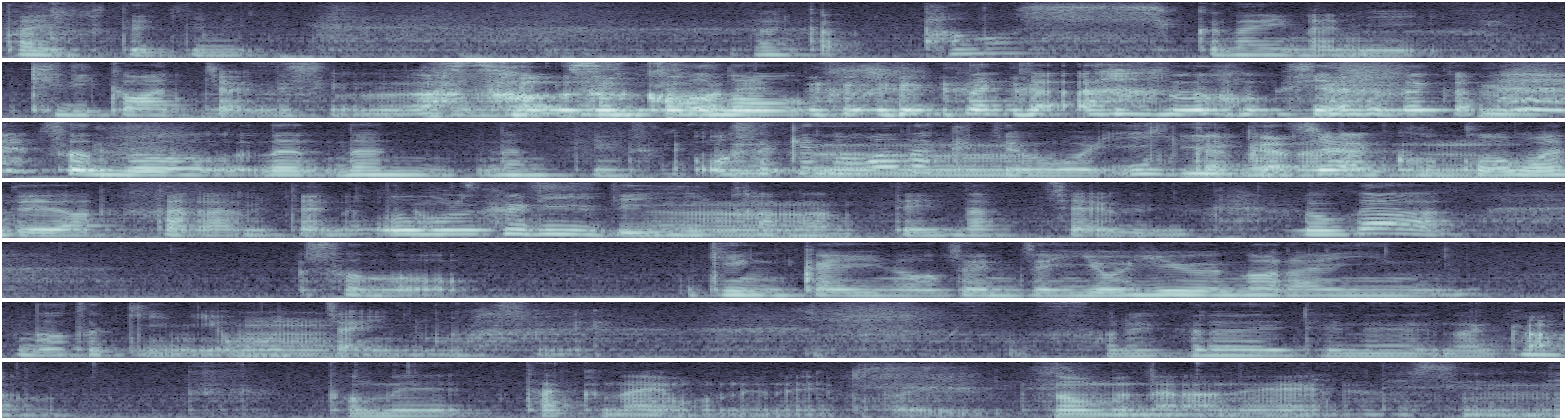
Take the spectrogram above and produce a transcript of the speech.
タイプ的に。なんか楽しくないのに切り替わっちゃうんですよね。あそうそこのなんかあの いやなんか、うん。そのななんなんていうんですか。お酒飲まなくてもいいかな、じゃあここまでだったらみたいな、オールフリーでいいかなってなっちゃうのが、その限界の全然余裕のラインの時に思っちゃいますね。それぐらいでねなんうん。か止めたくないもんねやっぱり。飲むならね。ですよね。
